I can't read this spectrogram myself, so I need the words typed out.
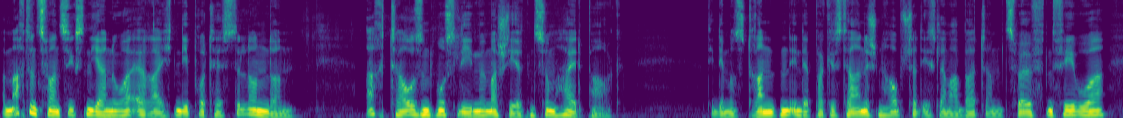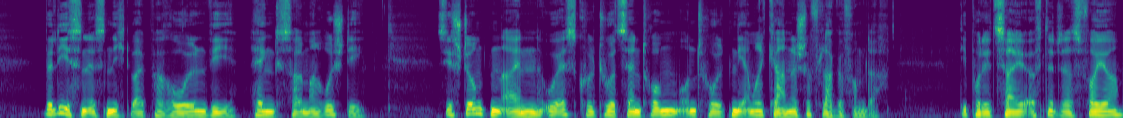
Am 28. Januar erreichten die Proteste London. 8000 Muslime marschierten zum Hyde Park. Die Demonstranten in der pakistanischen Hauptstadt Islamabad am 12. Februar beließen es nicht bei Parolen wie Hängt Salman Rushdie. Sie stürmten ein US-Kulturzentrum und holten die amerikanische Flagge vom Dach. Die Polizei öffnete das Feuer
